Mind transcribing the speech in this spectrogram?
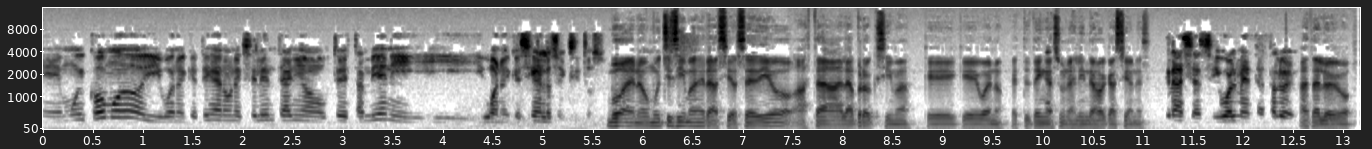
eh, muy cómodo y bueno, que tengan un excelente año ustedes también y, bueno, y que sigan los éxitos. Bueno, muchísimas gracias, eh, Diego. Hasta la próxima. Que, que bueno, que te tengas unas lindas vacaciones. Gracias, igualmente. Hasta luego. Hasta luego.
